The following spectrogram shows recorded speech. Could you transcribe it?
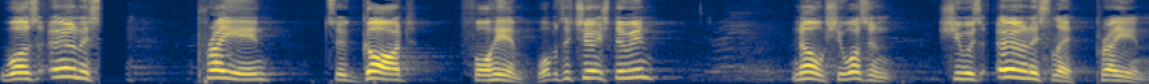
was earnestly praying to God for him. What was the church doing? No, she wasn't. She was earnestly praying.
